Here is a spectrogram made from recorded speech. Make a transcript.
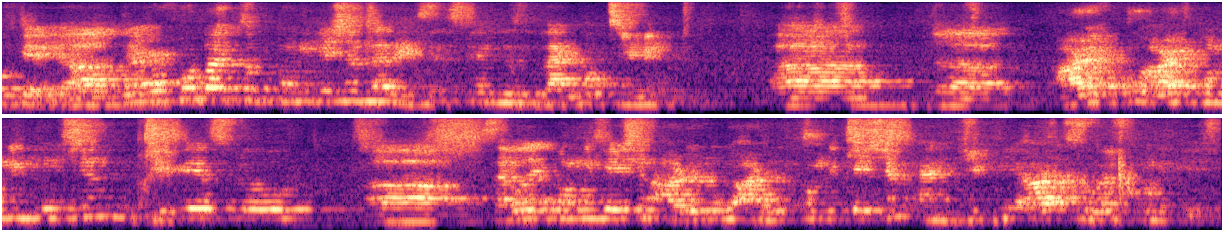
Okay, uh, there are four types of communication that exist in this black box unit. The RF to RF communication, GPS to uh, satellite communication, Arduino to Arduino communication, and GPRS to web communication.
